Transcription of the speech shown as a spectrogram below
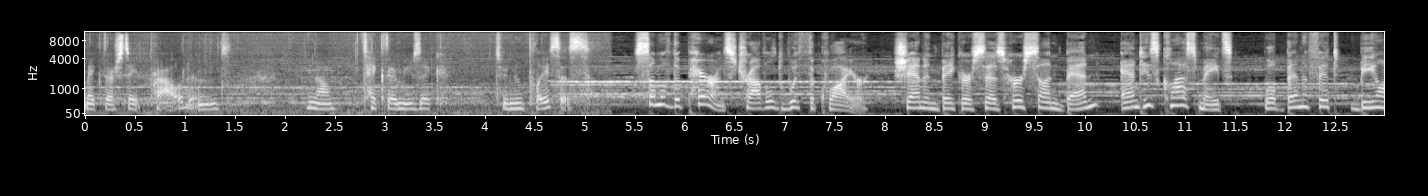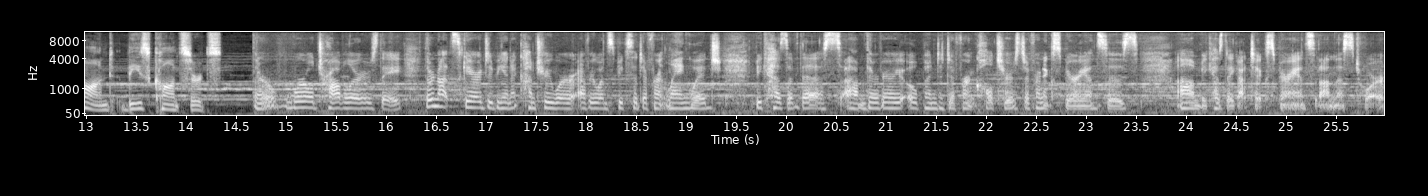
make their state proud and, you know, take their music to new places. Some of the parents traveled with the choir. Shannon Baker says her son Ben and his classmates will benefit beyond these concerts. They're world travelers. They, they're not scared to be in a country where everyone speaks a different language because of this. Um, they're very open to different cultures, different experiences, um, because they got to experience it on this tour.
